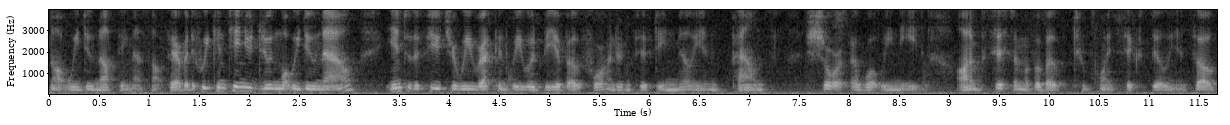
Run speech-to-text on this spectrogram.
not we do nothing, that's not fair. But if we continue doing what we do now into the future, we reckoned we would be about 415 million pounds short of what we need on a system of about 2.6 billion. So,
